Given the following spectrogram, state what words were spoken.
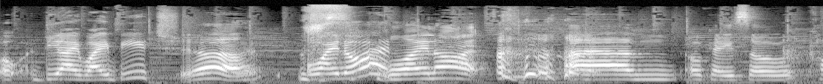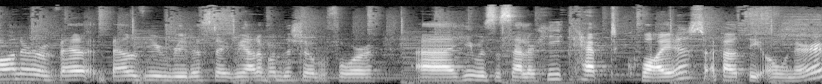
oh, DIY beach. Yeah. Why not? Why not? um, okay, so Connor of Bel- Bellevue Real Estate, we had him on the show before. Uh, he was the seller. He kept quiet about the owner,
